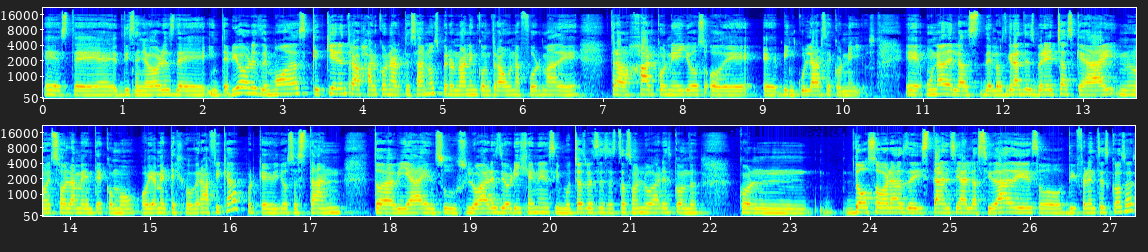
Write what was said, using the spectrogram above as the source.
este, diseñadores de interiores, de modas, que quieren trabajar con artesanos, pero no han encontrado una forma de trabajar con ellos o de eh, vincularse con ellos. Eh, una de las, de las grandes brechas que hay no es solamente como, obviamente, geográfica, porque ellos están todavía en sus lugares de orígenes y muchas veces estos son lugares con con dos horas de distancia a las ciudades o diferentes cosas,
